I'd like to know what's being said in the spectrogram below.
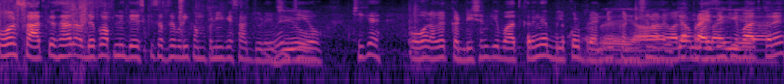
और साथ के साथ अब देखो अपने देश की सबसे बड़ी कंपनी के साथ जुड़े हुए हैं, जियो। ठीक है? और अगर कंडीशन की बात करेंगे बिल्कुल ब्रांड न्यू कंडीशन होने वाला है। प्राइसिंग की बात करें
